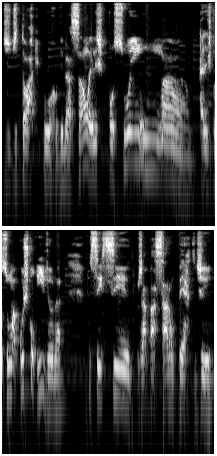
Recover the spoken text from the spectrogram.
de, de, torque por vibração, eles possuem uma. Eles possuem uma acústica horrível, né? Não sei se já passaram perto de,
